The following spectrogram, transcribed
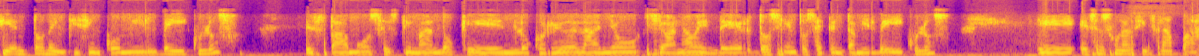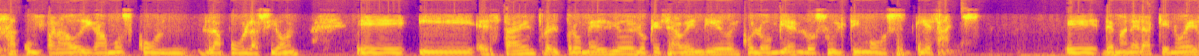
125 mil vehículos. Estamos estimando que en lo corrido del año se van a vender 270 mil vehículos. Eh, eso es una cifra baja comparado, digamos, con la población eh, y está dentro del promedio de lo que se ha vendido en Colombia en los últimos 10 años. Eh, de manera que no es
